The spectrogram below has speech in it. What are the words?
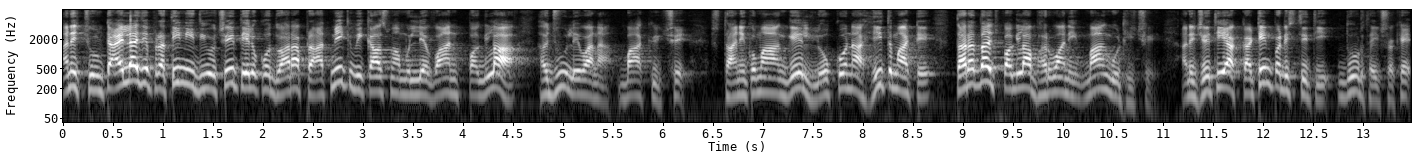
અને ચૂંટાયેલા જે પ્રતિનિધિઓ છે તે લોકો દ્વારા પ્રાથમિક વિકાસમાં મૂલ્યવાન પગલાં હજુ લેવાના બાકી છે. સ્થાનિકોમાં અંગે લોકોના હિત માટે તરત જ પગલાં ભરવાની માંગ ઉઠી છે અને જેથી આ કઠિન પરિસ્થિતિ દૂર થઈ શકે.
